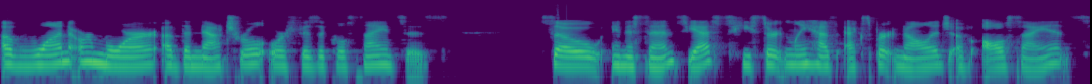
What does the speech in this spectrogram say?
of one or more of the natural or physical sciences. So, in a sense, yes, he certainly has expert knowledge of all science,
